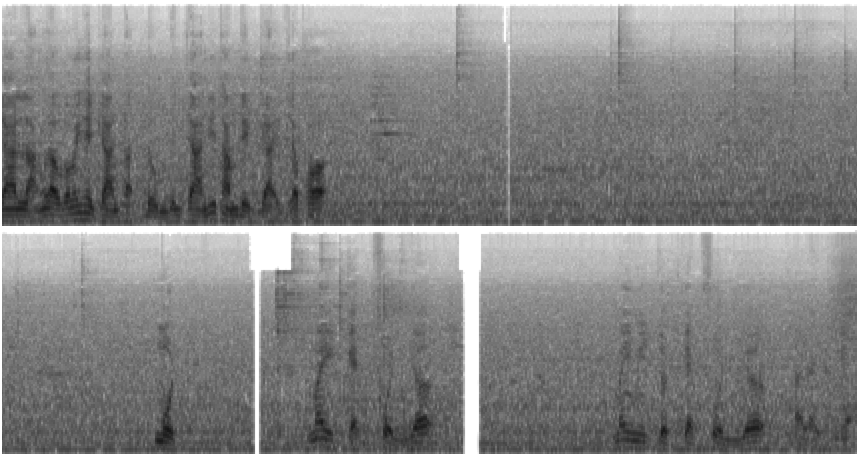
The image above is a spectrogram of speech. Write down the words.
จานหลังเราก็ไม่ใช่จานตัดดุม เป็นจานที่ทำเด็กใหญ่เฉพาะหมุด ไม่เก็บฝุ่นเยอะ ไม่มีจุดเก็บฝุ่นเยอะ อะไรอย่างเงี้ย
